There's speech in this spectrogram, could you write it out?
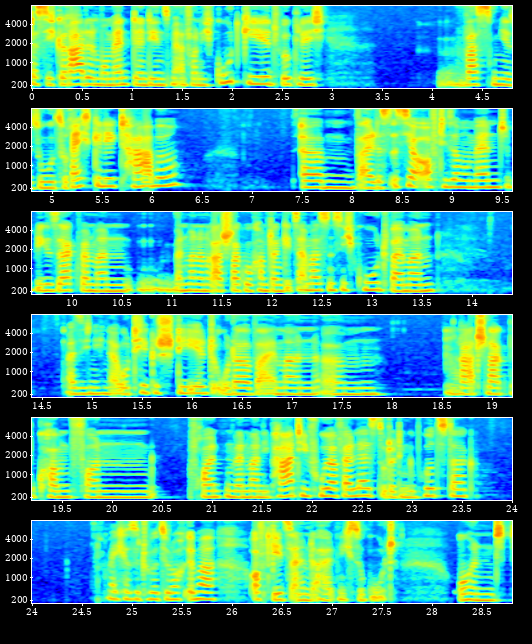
dass ich gerade in Momenten, in denen es mir einfach nicht gut geht, wirklich was mir so zurechtgelegt habe. Ähm, weil das ist ja oft dieser Moment, wie gesagt, wenn man, wenn man einen Ratschlag bekommt, dann geht es einem meistens nicht gut, weil man, weiß ich nicht, in der Apotheke steht oder weil man ähm, einen Ratschlag bekommt von Freunden, wenn man die Party früher verlässt oder den Geburtstag. In welcher Situation auch immer, oft geht es einem da halt nicht so gut. Und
